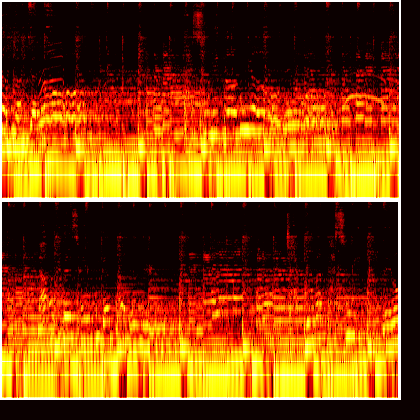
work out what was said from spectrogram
이 이런 건가요. 가슴이 떨려오네요. 나 그대 생각하면은 자꾸만 가슴이 뛰네요.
